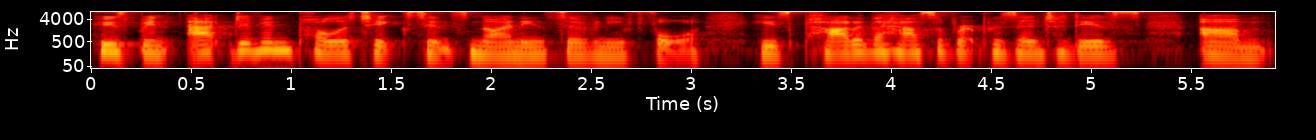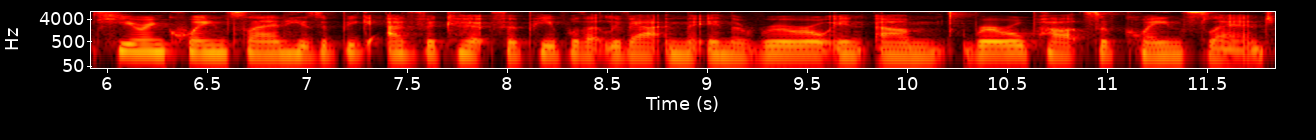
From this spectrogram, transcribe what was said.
who's been active in politics since 1974. He's part of the House of Representatives um, here in Queensland. He's a big advocate for people that live out in the in the rural in um, rural parts of Queensland.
